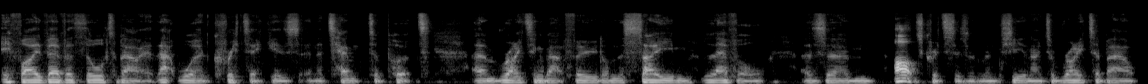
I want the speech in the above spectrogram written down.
if I've ever thought about it, that word critic is an attempt to put um, writing about food on the same level as um, arts criticism and you know to write about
